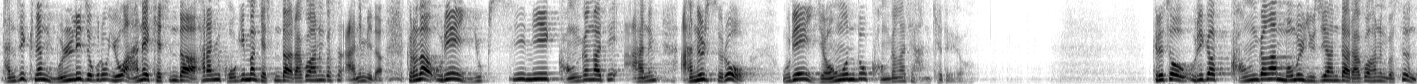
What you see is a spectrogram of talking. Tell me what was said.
단지 그냥 물리적으로 요 안에 계신다, 하나님 고기만 계신다라고 하는 것은 아닙니다. 그러나 우리의 육신이 건강하지 않, 않을수록 우리의 영혼도 건강하지 않게 돼요. 그래서 우리가 건강한 몸을 유지한다라고 하는 것은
